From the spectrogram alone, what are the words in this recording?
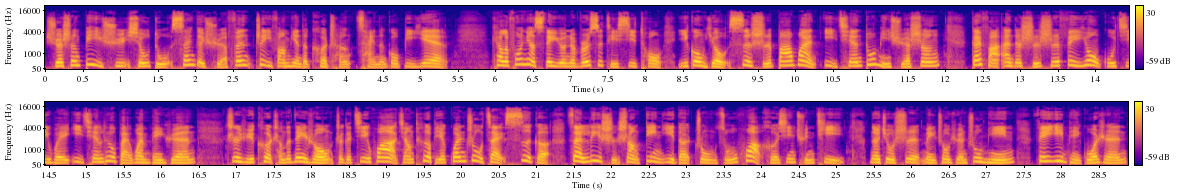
学生必须修读三个学分这一方面的课程才能够毕业。California State University 系统一共有四十八万一千多名学生。该法案的实施费用估计为一千六百万美元。至于课程的内容，这个计划将特别关注在四个在历史上定义的种族化核心群体，那就是美洲原住民、非裔美国人、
